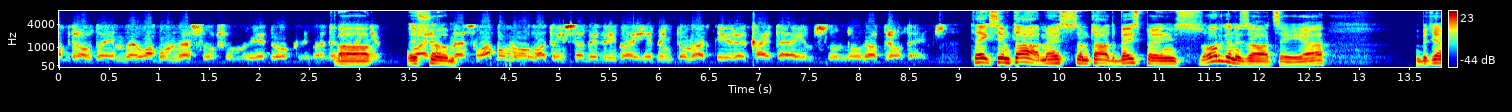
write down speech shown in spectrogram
apdraudējuma vai labumu nesošuma viedokļa? Vai ne? Vai viņi es šo- nes labumu Latvijas sabiedrībai, ja viņi tomēr ir kaitējums un, un apdraudējums? Teiksim tā, mēs esam tāda bezpējas organizācija, jā, bet ja,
